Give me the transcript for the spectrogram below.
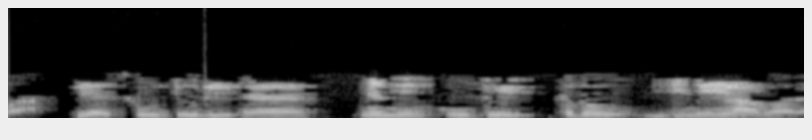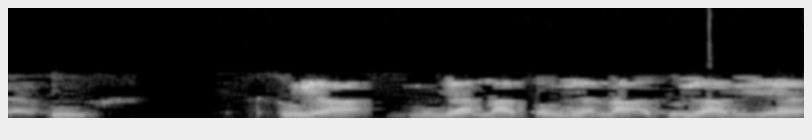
ပါတယ်။သူ့ရဲ့ ဆိုးကျိုးတွေလည်း မျက်မြင်ကိုယ်တွေ့ သူတို့မြင်နေရပါတယ်။အခု အစိုးရ ၂ ရပ်လား၊၃ ရပ်လား အစိုးရတွေရဲ့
